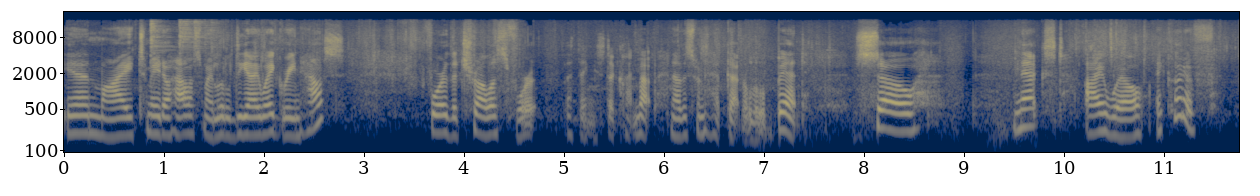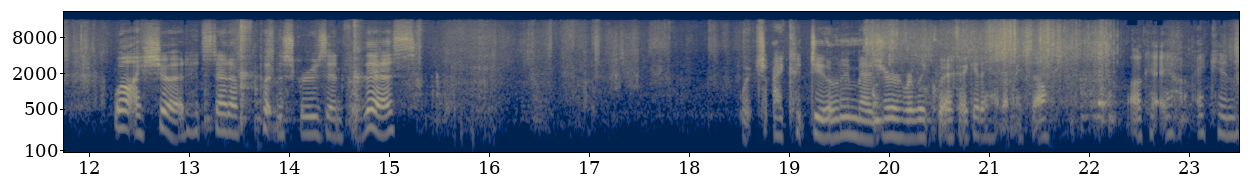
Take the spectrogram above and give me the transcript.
in my tomato house, my little DIY greenhouse for the trellis for the things to climb up. Now this one had gotten a little bent. So Next, I will, I could have, well, I should, instead of putting the screws in for this, which I could do. Let me measure really quick. I get ahead of myself. Okay, I can,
